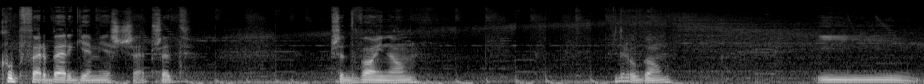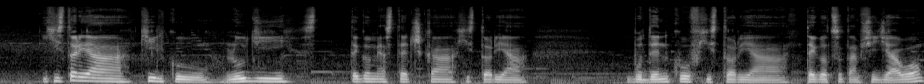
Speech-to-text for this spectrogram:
Kupferbergiem jeszcze przed, przed wojną drugą. I, I historia kilku ludzi z tego miasteczka, historia budynków, historia tego, co tam się działo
